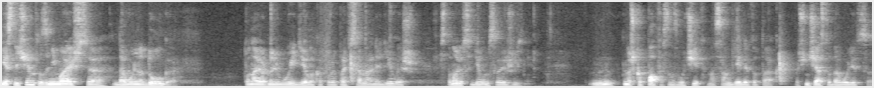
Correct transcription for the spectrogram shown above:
Если чем-то занимаешься довольно долго, то, наверное, любое дело, которое профессионально делаешь, становится делом своей жизни. Немножко пафосно звучит, на самом деле это так. Очень часто доводится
